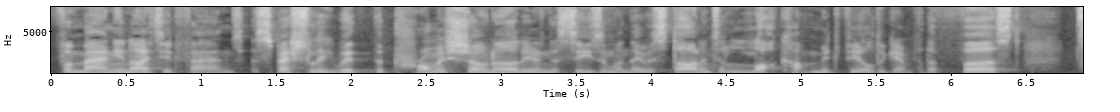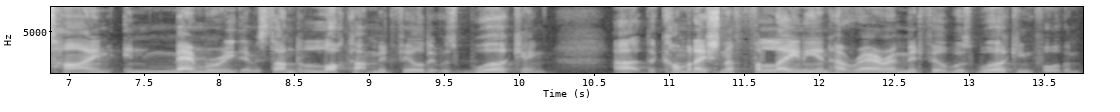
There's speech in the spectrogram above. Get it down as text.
for Man United fans, especially with the promise shown earlier in the season when they were starting to lock up midfield again. For the first time in memory, they were starting to lock up midfield. It was working. Uh, the combination of Fellaini and Herrera in midfield was working for them.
